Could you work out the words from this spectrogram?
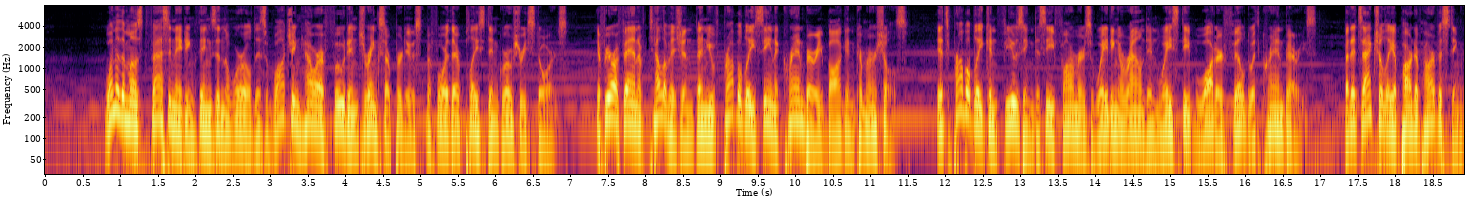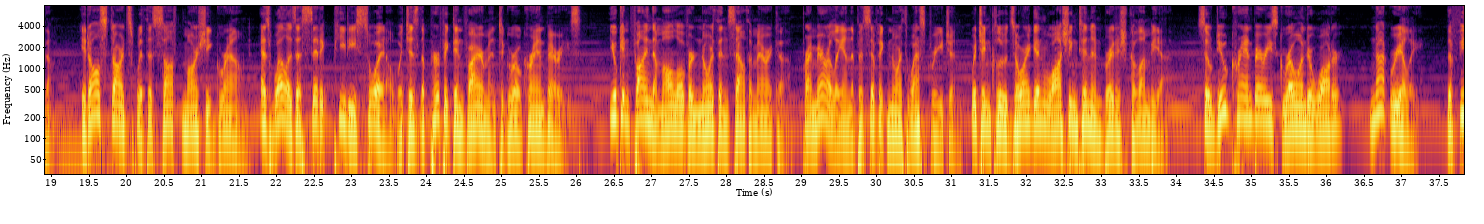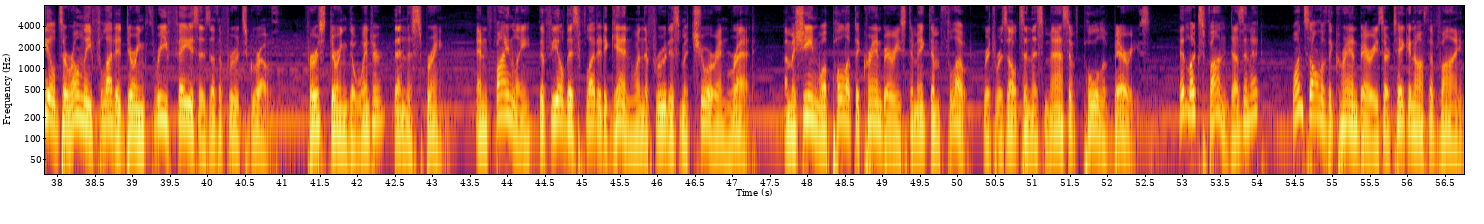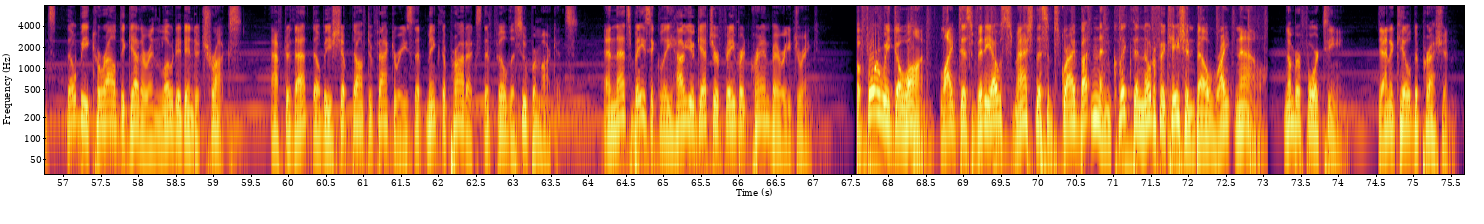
one of the most fascinating things in the world is watching how our food and drinks are produced before they're placed in grocery stores. If you're a fan of television, then you've probably seen a cranberry bog in commercials. It's probably confusing to see farmers wading around in waist-deep water filled with cranberries, but it's actually a part of harvesting them. It all starts with a soft marshy ground, as well as acidic peaty soil, which is the perfect environment to grow cranberries. You can find them all over North and South America, primarily in the Pacific Northwest region, which includes Oregon, Washington, and British Columbia. So do cranberries grow underwater? Not really. The fields are only flooded during three phases of the fruit's growth. First during the winter, then the spring. And finally, the field is flooded again when the fruit is mature and red. A machine will pull up the cranberries to make them float, which results in this massive pool of berries. It looks fun, doesn't it? Once all of the cranberries are taken off the vines, they'll be corralled together and loaded into trucks. After that, they'll be shipped off to factories that make the products that fill the supermarkets. And that's basically how you get your favorite cranberry drink. Before we go on, like this video, smash the subscribe button, and click the notification bell right now. Number 14. Danakil Depression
